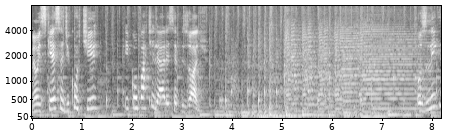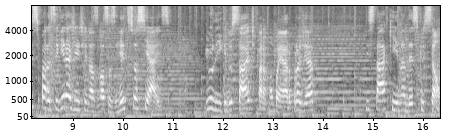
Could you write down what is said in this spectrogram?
Não esqueça de curtir e compartilhar esse episódio. Os links para seguir a gente nas nossas redes sociais e o link do site para acompanhar o projeto está aqui na descrição.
